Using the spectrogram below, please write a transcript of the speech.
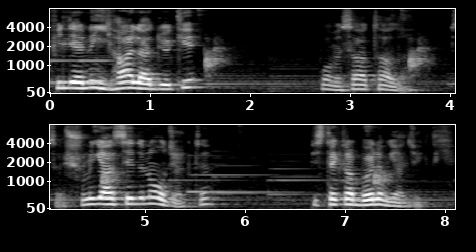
Fil yerine hala diyor ki bu mesela hatalı. Mesela şunu gelseydi ne olacaktı? Biz tekrar böyle mi gelecektik?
